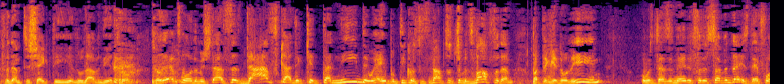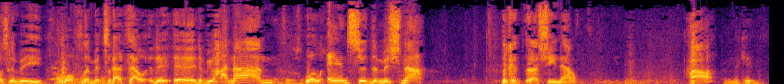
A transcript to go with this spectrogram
for them to shake the lulav and the etrog. So therefore, the Mishnah says dafka the kitanim they were able to because it's not such a mitzvah for them. But the gedolim was designated for the seven days. Therefore, it's going to be off limits. So that's how the, uh, Hanan will answer the Mishnah. Look at Rashi now. Huh? From the kids.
